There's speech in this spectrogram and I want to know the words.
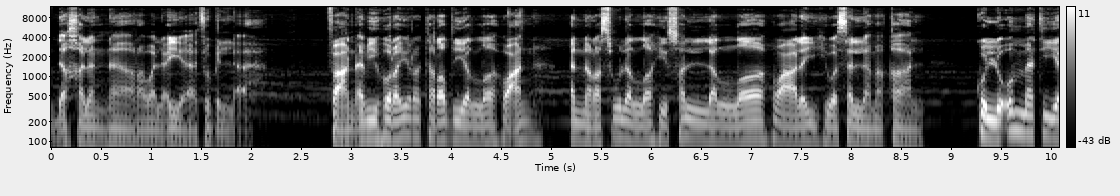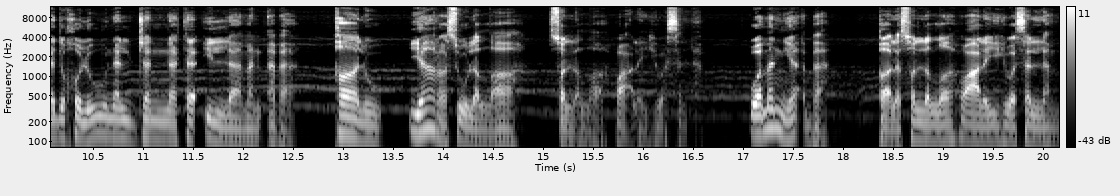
دخل النار والعياذ بالله. فعن أبي هريرة رضي الله عنه أن رسول الله صلى الله عليه وسلم قال كل أمتي يدخلون الجنة إلا من أبى. قالوا يا رسول الله صلى الله عليه وسلم ومن يأبى؟ قال صلى الله عليه وسلم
